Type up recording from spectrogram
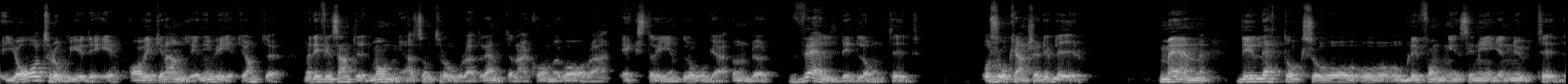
jag tror ju det. Av vilken anledning vet jag inte. Men det finns samtidigt många som tror att räntorna kommer vara extremt låga under väldigt lång tid. Och så mm. kanske det blir. Men det är lätt också att, att, bli fånge i sin egen nutid.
